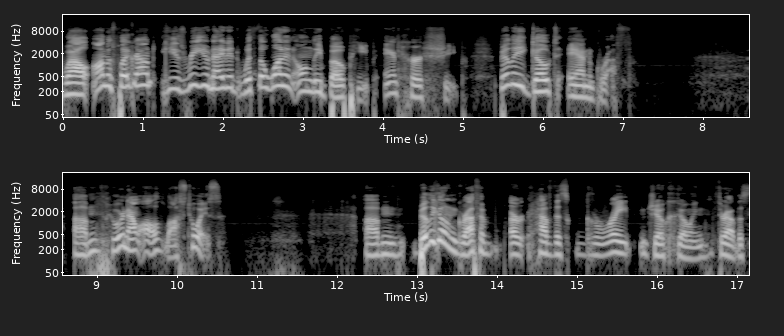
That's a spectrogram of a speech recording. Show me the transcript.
While on this playground, he is reunited with the one and only Bo Peep and her sheep, Billy, Goat, and Gruff, um, who are now all lost toys. Um, Billy Goat and Gruff have are, have this great joke going throughout this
